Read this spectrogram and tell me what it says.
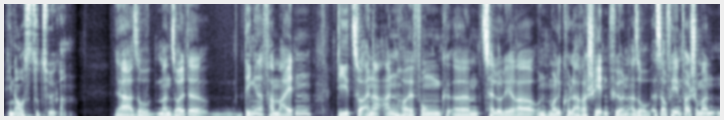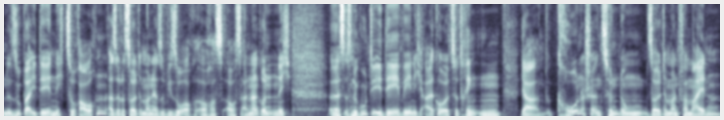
hinauszuzögern? Ja, also man sollte Dinge vermeiden, die zu einer Anhäufung ähm, zellulärer und molekularer Schäden führen. Also ist auf jeden Fall schon mal eine super Idee, nicht zu rauchen. Also das sollte man ja sowieso auch, auch aus, aus anderen Gründen nicht. Äh, es ist eine gute Idee, wenig Alkohol zu trinken. Ja, chronische Entzündungen sollte man vermeiden.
